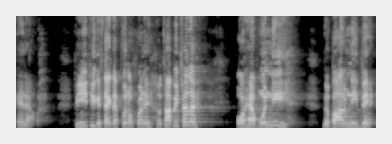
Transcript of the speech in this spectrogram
Hand out. If you need to, you can stack that foot on front of, on top of each other, or have one knee, the bottom knee bent.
